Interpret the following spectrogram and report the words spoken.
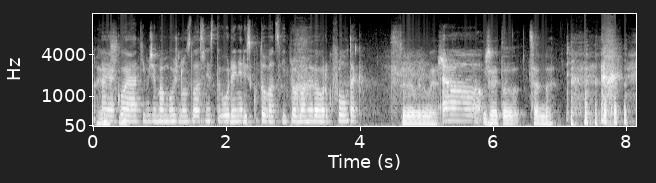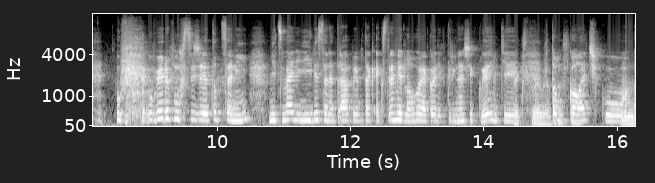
Jasně. A jako já tím, že mám možnost vlastně s tebou denně diskutovat svý problémy ve workflow, tak si to neuvědomuješ, uh, že je to cenné. uvědomuji si, že je to cený, nicméně nikdy se netrápím tak extrémně dlouho jako některý naši klienti extrémně, v tom presně. kolečku hmm, uh,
